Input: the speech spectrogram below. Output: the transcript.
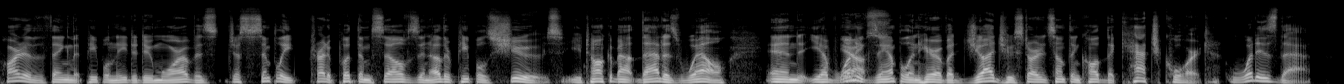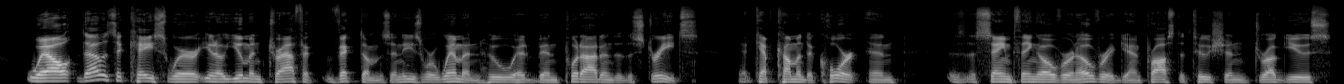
Part of the thing that people need to do more of is just simply try to put themselves in other people's shoes. You talk about that as well. And you have one Yes. example in here of a judge who started something called the Catch Court. What is that? Well, that was a case where, you know, human traffic victims, and these were women who had been put out into the streets, kept coming to court, and was the same thing over and over again prostitution, drug use.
